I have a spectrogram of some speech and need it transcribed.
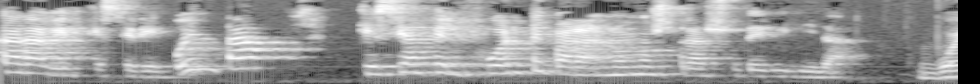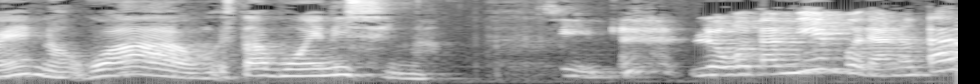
cada vez que se dé cuenta que se hace el fuerte para no mostrar su debilidad. Bueno, wow, está buenísima. Luego también puede anotar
